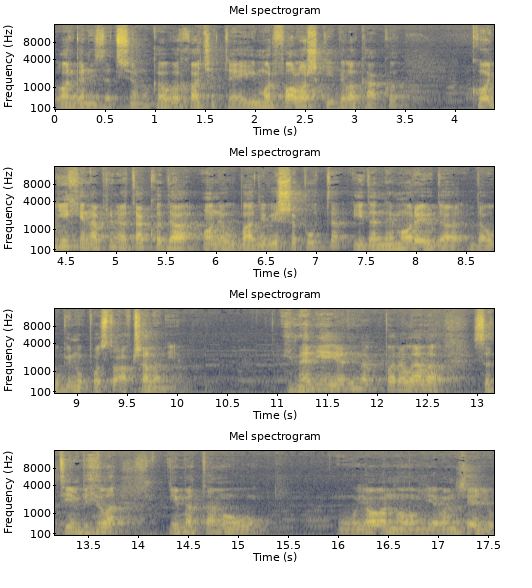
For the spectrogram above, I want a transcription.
organizacijono, kao god hoćete, i morfološki, bilo kako, kod njih je napravljeno tako da one ubadi više puta i da ne moraju da, da uginu posto, a pčela nije. I meni je jedina paralela sa tim bila, ima tamo u u Jovanovom evanđelju,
